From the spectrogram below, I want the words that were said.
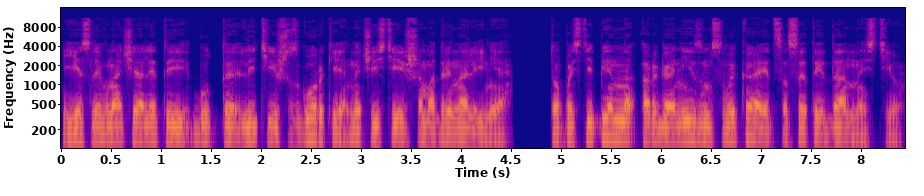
Если вначале ты будто летишь с горки на чистейшем адреналине, то постепенно организм свыкается с этой данностью,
